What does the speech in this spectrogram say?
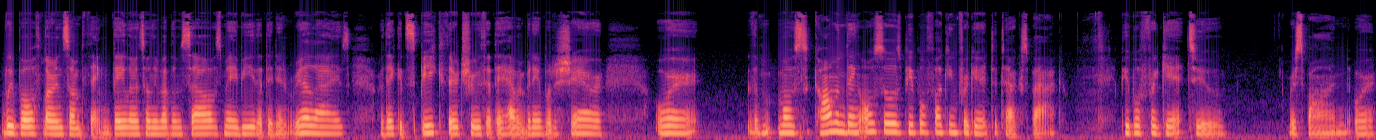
we both learn something. They learn something about themselves, maybe that they didn't realize, or they could speak their truth that they haven't been able to share. Or the most common thing also is people fucking forget to text back. People forget to respond or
